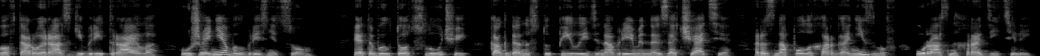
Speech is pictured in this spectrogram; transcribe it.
Во второй раз гибрид Райла уже не был близнецом. Это был тот случай, когда наступило единовременное зачатие разнополых организмов у разных родителей.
